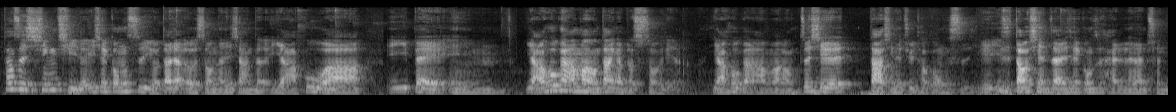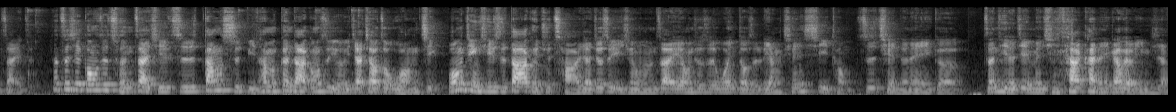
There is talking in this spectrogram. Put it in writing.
当时兴起的一些公司有大家耳熟能详的雅虎啊、eBay，嗯，雅虎跟阿马龙大家应该比较熟一点了。雅虎跟阿马龙这些大型的巨头公司，也一直到现在，一些公司还仍然存在着。那这些公司存在，其实当时比他们更大公司有一家叫做网景。网景其实大家可以去查一下，就是以前我们在用就是 Windows 两千系统之前的那一个整体的界面，其实大家看的应该会有印象。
